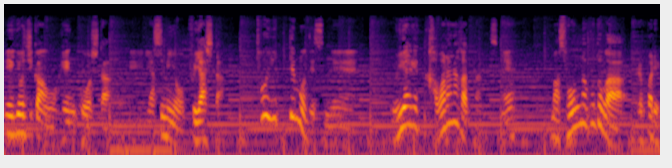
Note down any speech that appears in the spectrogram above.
営業時間を変更した、休みを増やした、と言ってもですね、売り上げ変わらなかったんですね。まあそんなことがやっぱり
